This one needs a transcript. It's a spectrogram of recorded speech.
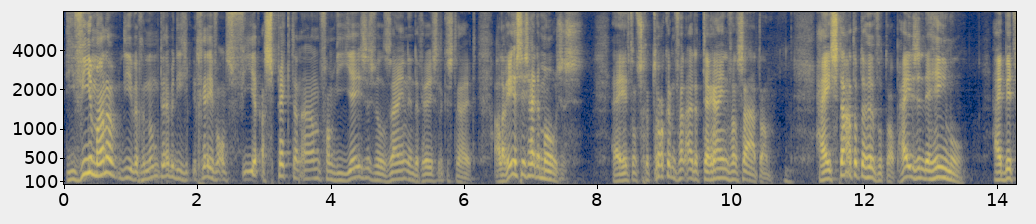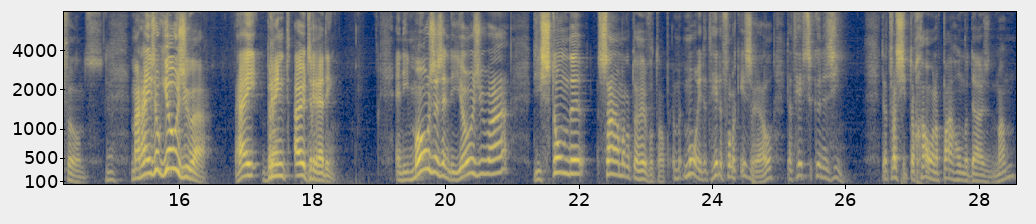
Die vier mannen die we genoemd hebben, die geven ons vier aspecten aan van wie Jezus wil zijn in de geestelijke strijd. Allereerst is hij de Mozes. Hij heeft ons getrokken vanuit het terrein van Satan. Hij staat op de heuveltop. Hij is in de hemel. Hij bidt voor ons. Maar hij is ook Jozua. Hij brengt uitredding. En die Mozes en die Jozua, die stonden samen op de heuveltop. En het mooie, dat hele volk Israël, dat heeft ze kunnen zien. Dat was hier toch gauw een paar honderdduizend man.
